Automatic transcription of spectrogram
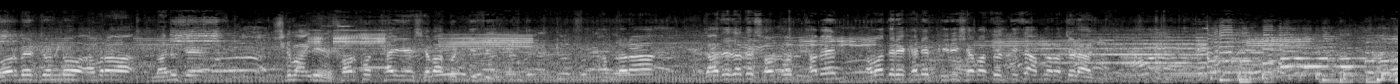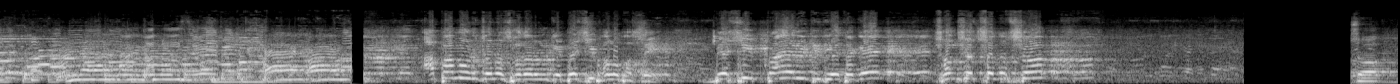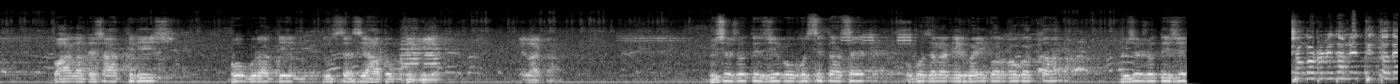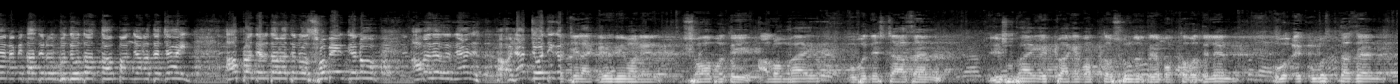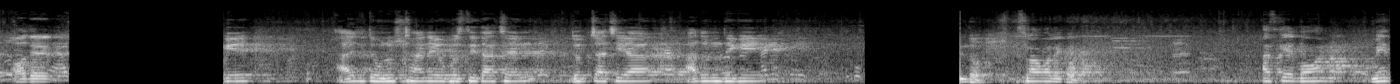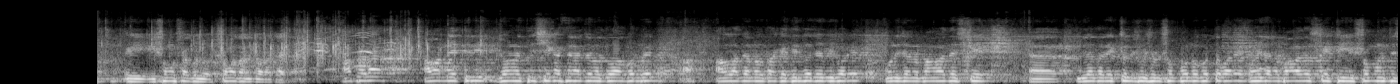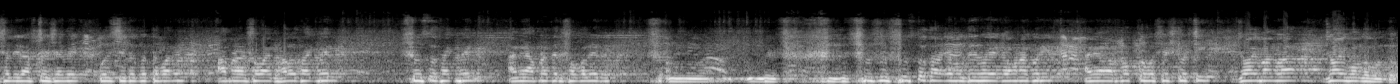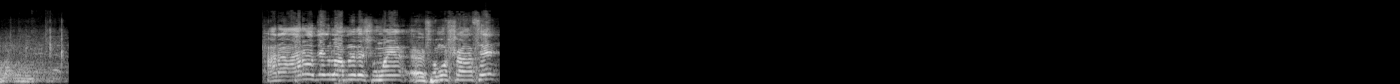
গর্বের জন্য আমরা মানুষের সেবা শরবত খাইয়ে সেবা করতেছি। আপনারা যাদের যাদের শরবত খাবেন আমাদের এখানে ফ্রি সেবা চলতেছে আপনারা চলে আসবেন। আপামর জনসাধারণকে বেশি ভালোবাসে, বেশি প্রায়োরিটি দিয়ে থাকে সংসদ সদস্য। বাংলাদেশ আটত্রিশ, বগুড়া তিন দুশ্বাসী আদমদিঘি এলাকা। বিশেষ অতিথি উপস্থিত আছেন উপজেলা নির্বাহী কর্মকর্তা, বিশেষ অতিথি হিসেবে সংগঠনের নেতৃত্ব দেন আমি তাদের প্রতি উদাত্ত আহ্বান জানাতে চাই। আপনাদের দ্বারা যেন শ্রমিক যেন আমাদের ন্যায্য অধিকার জেলা গৃহ নির্মাণের সভাপতি আলম ভাই উপদেষ্টা আছেন রিপু ভাই একটু আগে বক্তব্য সুন্দর করে বক্তব্য দিলেন। উপস্থিত আছেন আমাদের আয়োজিত অনুষ্ঠানে উপস্থিত আছেন দুপচাচিয়া আদমদিঘি আসসালামু আলাইকুম। আজকে মহান এই সমস্যাগুলো সমাধান করা যায়। আপনারা আমার নেত্রী, জননেত্রী শেখ হাসিনার জন্য দোয়া করবেন। আল্লাহ যেন তাকে দীর্ঘজীবী করে, উনি যেন বাংলাদেশকে দুই হাজার একচল্লিশ মিশন সম্পন্ন করতে পারে, উনি যেন বাংলাদেশকে একটি সমৃদ্ধিশালী রাষ্ট্র হিসেবে প্রতিষ্ঠিত করতে পারে। আপনারা সবাই ভালো থাকবেন, সুস্থ থাকবেন। আমি আপনাদের সকলের সুস্থতা এবং দীর্ঘায়ু কামনা করি। আমি আমার বক্তব্য শেষ করছি। জয় বাংলা, জয় বঙ্গবন্ধু। আর যেগুলো আপনাদের সময় সমস্যা আছে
